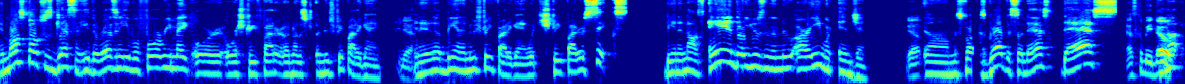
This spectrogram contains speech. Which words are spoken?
And most folks was guessing either Resident Evil 4 remake or or Street Fighter or another a new Street Fighter game. Yeah. And it ended up being a new Street Fighter game with Street Fighter 6 being announced. And they're using the new RE engine Yep. um as far as graphics. So that's that's That's gonna be dope. not-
